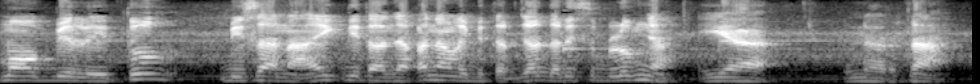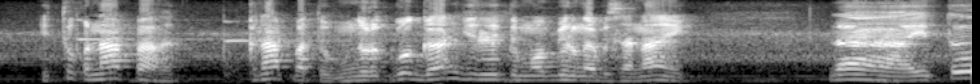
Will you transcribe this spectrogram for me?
mobil itu bisa naik di tanjakan yang lebih terjal dari sebelumnya. iya benar Nah, itu kenapa? Kenapa tuh? Menurut gue ganjil itu mobil nggak bisa naik. nah itu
